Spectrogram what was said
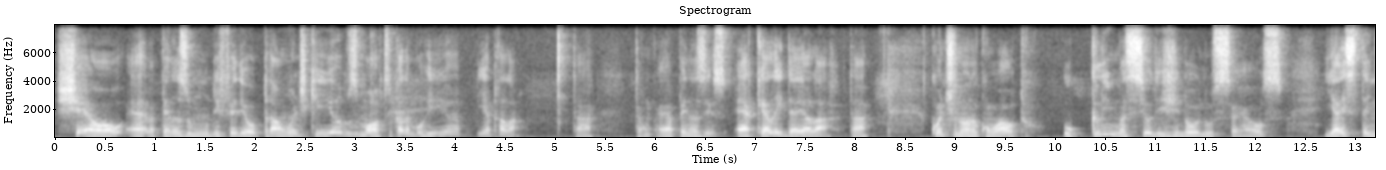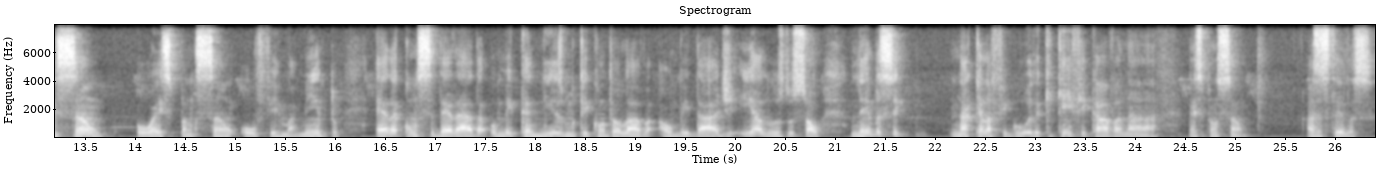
Sheol é apenas o mundo inferior, para onde que iam os mortos. O cara morria, ia para lá, tá? Então é apenas isso. É aquela ideia lá, tá? Continuando com o alto, o clima se originou nos céus e a extensão ou a expansão ou firmamento era considerada o mecanismo que controlava a umidade e a luz do sol. Lembra-se naquela figura que quem ficava na, na expansão? As estrelas,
